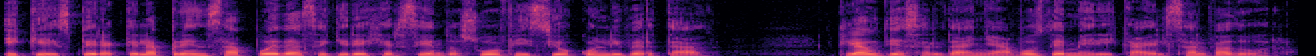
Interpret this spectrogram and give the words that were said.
y que espera que la prensa pueda seguir ejerciendo su oficio con libertad. Claudia Saldaña, Voz de América, El Salvador.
